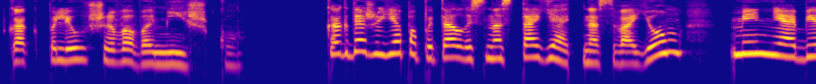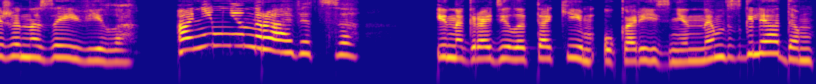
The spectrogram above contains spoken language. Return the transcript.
как плюшевого мишку. Когда же я попыталась настоять на своем, Минни обиженно заявила «Они мне нравятся» и наградила таким укоризненным взглядом,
